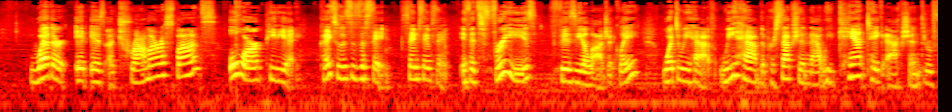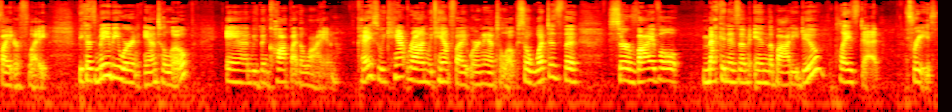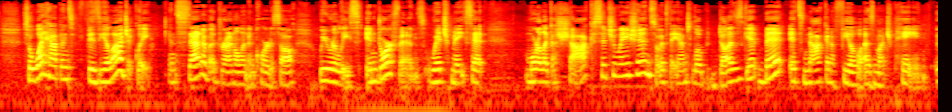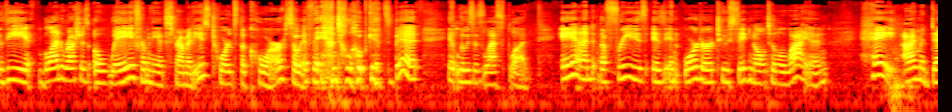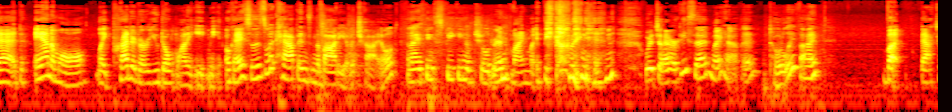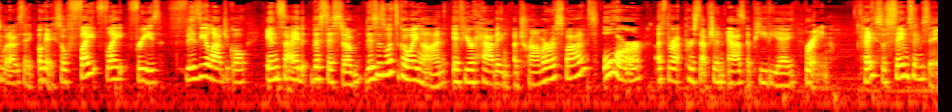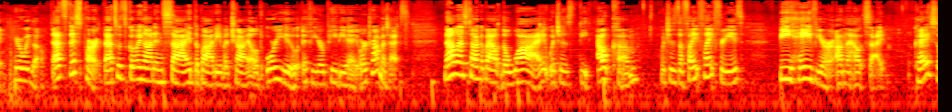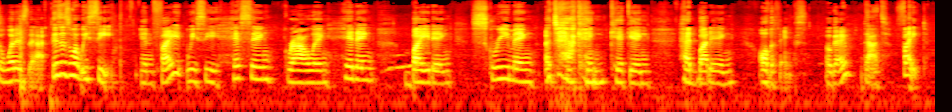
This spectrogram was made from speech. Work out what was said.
whether it is a trauma response or PDA. Okay, so this is the same. Same, same, same. If it's freeze, physiologically, what do we have? We have the perception that we can't take action through fight or flight because maybe we're an antelope and we've been caught by the lion. Okay, so we can't run, we can't fight, we're an antelope. So, what does the survival mechanism in the body do? Plays dead, freeze. So, what happens physiologically? Instead of adrenaline and cortisol, we release endorphins, which makes it more like a shock situation. So if the antelope does get bit, it's not going to feel as much pain. The blood rushes away from the extremities towards the core. So if the antelope gets bit, it loses less blood. And the freeze is in order to signal to the lion, hey, I'm a dead animal, like predator, you don't want to eat me. Okay, so this is what happens in the body of a child. And I think speaking of children, mine might be coming in, which I already said might happen. Totally fine. But back to what I was saying. Okay, so fight, flight, freeze, physiological inside the system. This is what's going on if you're having a trauma response or a threat perception as a PDA brain. Okay, so same, same, same. Here we go. That's this part. That's what's going on inside the body of a child or you if you're PDA or traumatized. Now let's talk about the why, which is the outcome, which is the fight, flight, freeze behavior on the outside. Okay, so what is that? This is what we see. In fight, we see hissing, growling, hitting, biting, screaming, attacking, kicking, headbutting, all the things. Okay? That's fight.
